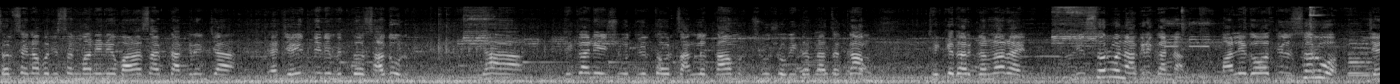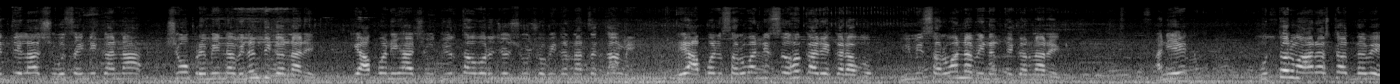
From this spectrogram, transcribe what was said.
सरसेनापती सन्माननीय बाळासाहेब ठाकरेंच्या या जयंतीनिमित्त साधून ह्या ठिकाणी शिवतीर्थावर चांगलं काम शिवशोभीकरणाचं काम ठेकेदार करणार आहेत. मी सर्व नागरिकांना मालेगावातील सर्व जनतेला शिवसैनिकांना शिवप्रेमींना विनंती करणार आहे की आपण ह्या शिवतीर्थावर जे शिवशोभीकरणाचं काम आहे हे आपण सर्वांनी सहकार्य करावं ही मी सर्वांना विनंती करणार आहे. आणि एक उत्तर महाराष्ट्रात नव्हे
